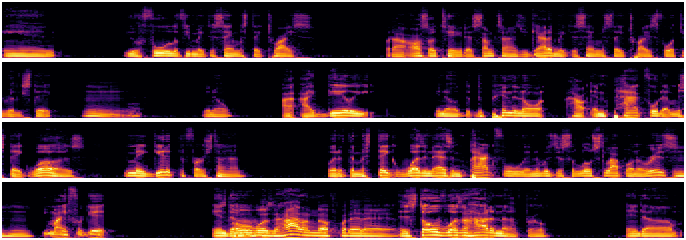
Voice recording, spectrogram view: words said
And you're a fool if you make the same mistake twice. But I also tell you that sometimes you got to make the same mistake twice for it to really stick. Mm. You know, I, ideally, you know, d- depending on how impactful that mistake was, you may get it the first time. But if the mistake wasn't as impactful and it was just a little slap on the wrist, you might forget. And Stove um, wasn't hot enough for that ass. the stove wasn't hot enough, bro. And um,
